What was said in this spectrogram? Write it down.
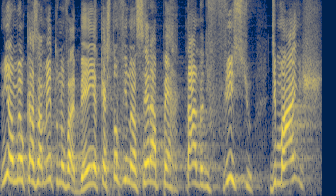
Minha, meu casamento não vai bem, a questão financeira é apertada, difícil demais.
